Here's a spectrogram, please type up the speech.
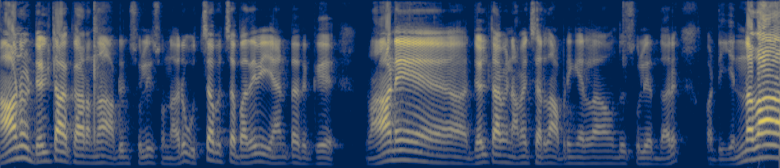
நானும் டெல்டாக்காரன் தான் அப்படின்னு சொல்லி சொன்னார். உச்சபட்ச பதவி என்கிட்ட இருக்குது நானே டெல்டாவின் அமைச்சர் தான் அப்படிங்கிறலாம் வந்து சொல்லியிருந்தார். பட் என்னதான்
